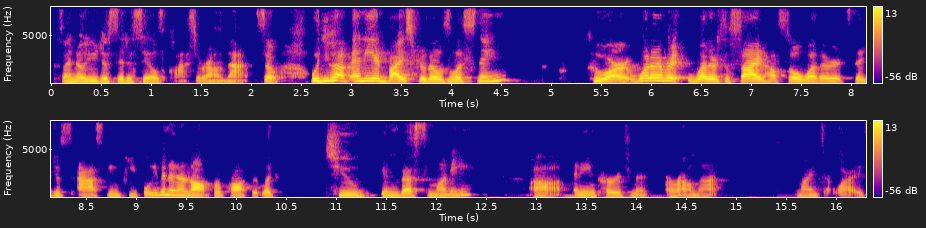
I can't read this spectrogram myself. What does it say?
Because I know you just did a sales class around that. So, would you have any advice for those listening who are whatever, whether it's a side hustle, whether it's they just asking people, even in a not for profit, like to invest money? Uh, any encouragement around that? Mindset wise?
